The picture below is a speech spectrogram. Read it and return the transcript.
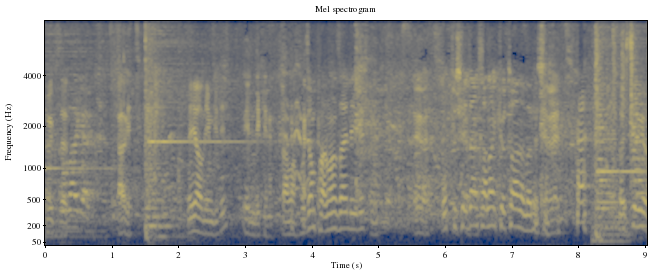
Görüşmek üzere. Evet. Neyi alayım gideyim? Elindekini. Tamam. Hocam parmağınızla iletmeyin. Evet. O fişeden kalan kötü anılar hocam. Evet. Hoşçakalın.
